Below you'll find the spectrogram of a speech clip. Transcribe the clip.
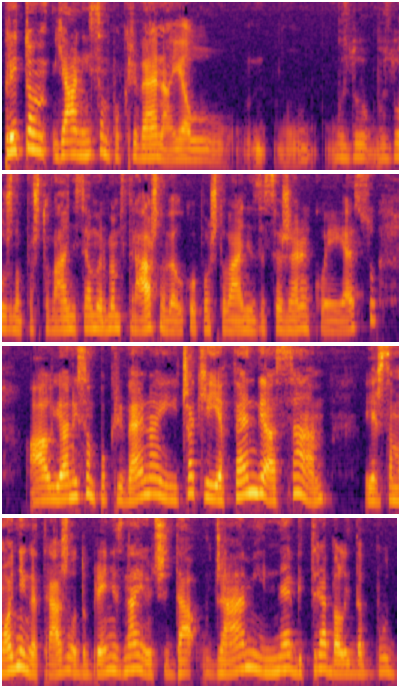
Pritom, ja nisam pokrivena, jel, u- uz, uz dužno poštovanje, samo jer imam strašno veliko poštovanje za sve žene koje jesu, ali ja nisam pokrivena i čak je i Efendija sam, jer sam od njega tražila odobrenje znajući da u džami ne bi trebali da bud,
